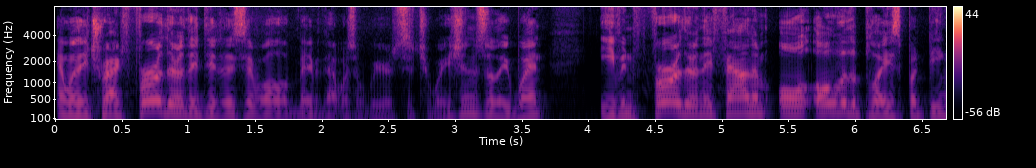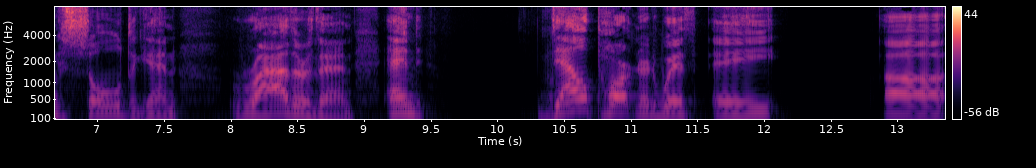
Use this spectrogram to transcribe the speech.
when they tracked further, they did. They said, "Well, maybe that was a weird situation." So they went even further, and they found them all over the place, but being sold again rather than. And Dow partnered with a, uh,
